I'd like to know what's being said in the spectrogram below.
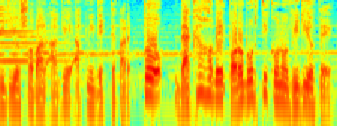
ভিডিও সবার আগে আপনি দেখতে পারেন। তো, দেখা হবে পরবর্তী কোনো ভিডিওতে।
